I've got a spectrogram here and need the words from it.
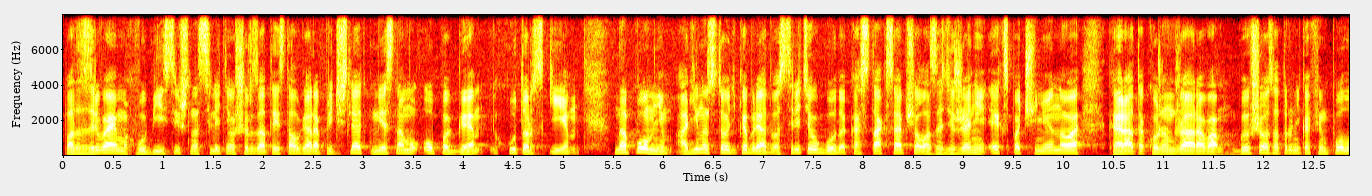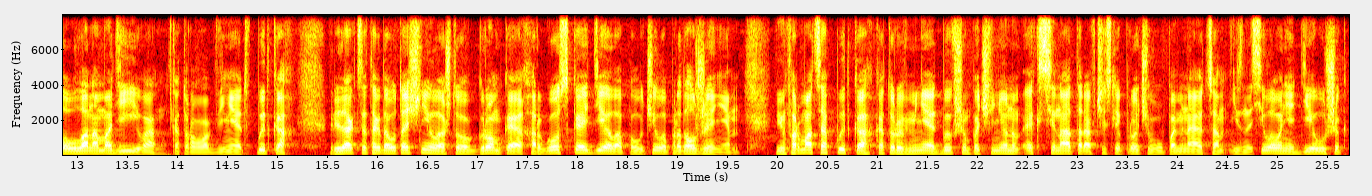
Подозреваемых в убийстве 16-летнего Шерзата из Талгара причисляют к местному ОПГ Хуторские. Напомним, 11 декабря 2023 года Костак сообщал о задержании экс-подчиненного Карата Кожемжарова, бывшего сотрудника Фимпола Улана Мадиева, которого обвиняют в пытках. Редакция тогда уточнила, что громкое харгосское дело получило продолжение. В информации о пытках, которые вменяют бывшим подчиненным экс-сенатора, в числе прочего упоминаются изнасилование девушек,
